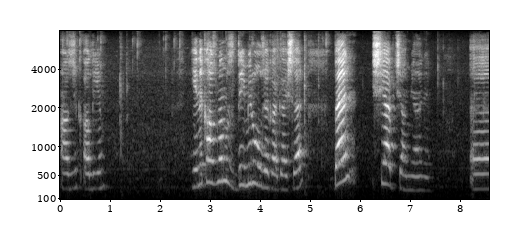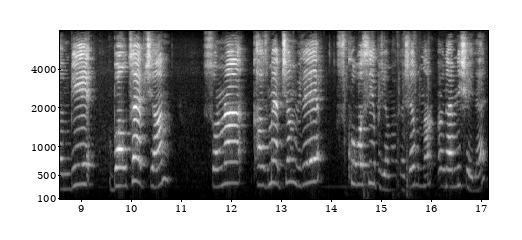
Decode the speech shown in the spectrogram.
azıcık alayım. Yeni kazmamız demir olacak arkadaşlar. Ben şey yapacağım yani. Bir balta yapacağım. Sonra kazma yapacağım. Bir de su kovası yapacağım arkadaşlar. Bunlar önemli şeyler.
